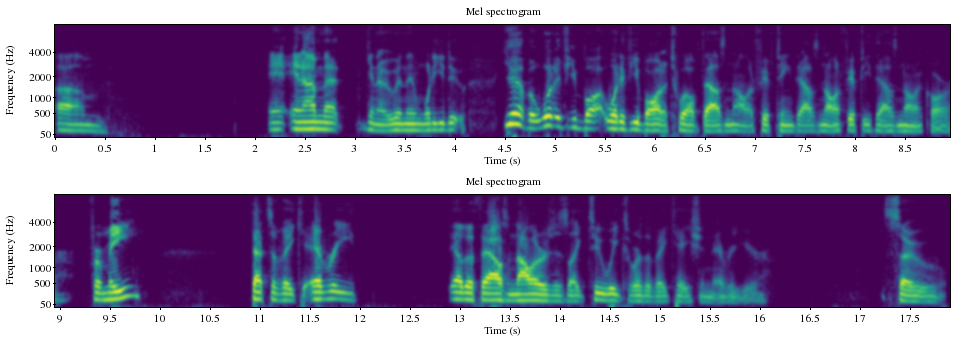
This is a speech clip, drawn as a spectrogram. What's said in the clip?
Um, and, and I'm that, you know. And then what do you do? Yeah, but what if you bought what if you bought a twelve thousand dollar, fifteen thousand dollar, fifty thousand dollar car? For me, that's a vac. Every other thousand dollars is like two weeks worth of vacation every year. So,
